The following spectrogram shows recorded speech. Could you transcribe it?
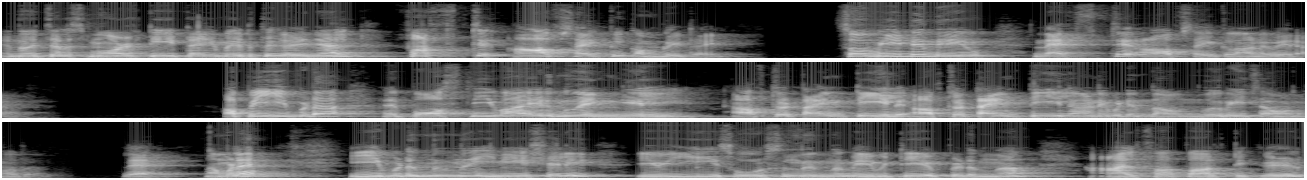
എന്ന് വെച്ചാൽ സ്മോൾ ടി ടൈം എടുത്തു കഴിഞ്ഞാൽ ഫസ്റ്റ് ഹാഫ് സൈക്കിൾ കംപ്ലീറ്റ് ആയി. സോ വീണ്ടും എന്ത് ചെയ്യും? നെക്സ്റ്റ് ഹാഫ് സൈക്കിളാണ് വരിക. അപ്പൊ ഇവിടെ പോസിറ്റീവ് ആയിരുന്നു എങ്കിൽ ആഫ്റ്റർ ടൈം ടിയിൽ ആഫ്റ്റർ ടൈം ടിയിലാണ് ഇവിടെ എന്താവുന്നത് റീച്ച് ആവുന്നത്. അല്ലേ? നമ്മൾ ഇവിടെ നിന്ന് ഇനീഷ്യലി ഈ സോഴ്സിൽ നിന്നും എമിറ്റ് ചെയ്യപ്പെടുന്ന ആൽഫ പാർട്ടിക്കിൾ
